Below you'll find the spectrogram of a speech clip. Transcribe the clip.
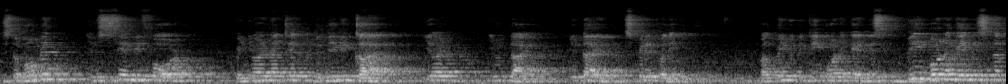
Just the moment you sin before, when you are not yet believing God, you are you die. You die spiritually. But when you became born again, this being born again is not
